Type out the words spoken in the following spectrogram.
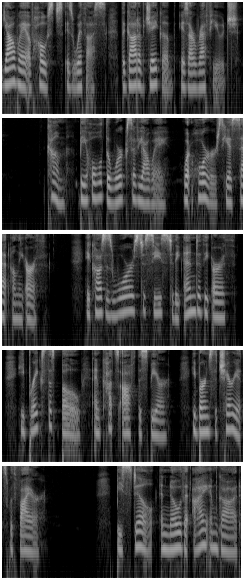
Yahweh of hosts is with us, the God of Jacob is our refuge. Come, behold the works of Yahweh, what horrors he has set on the earth. He causes wars to cease to the end of the earth. He breaks the bow and cuts off the spear. He burns the chariots with fire. Be still and know that I am God.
